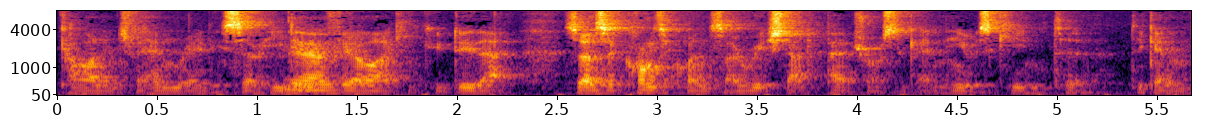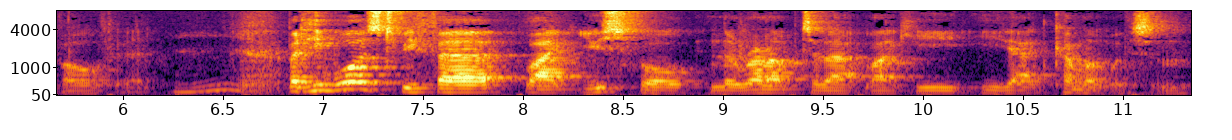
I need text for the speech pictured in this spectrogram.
carnage for him really. So he didn't Yeah. feel like he could do that. So as a consequence, I reached out to Petros again. He was keen to, to get involved in it. But he was, to be fair, like useful in the run up to that. Like he, he had come up with some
